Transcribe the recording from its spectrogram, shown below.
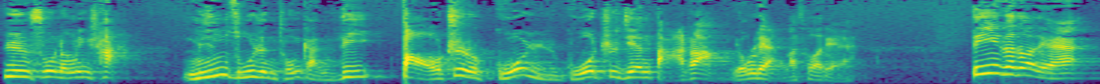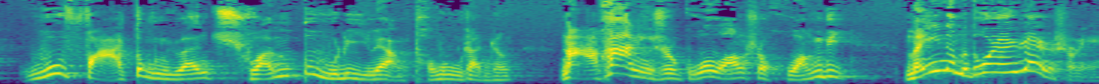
运输能力差，民族认同感低，导致国与国之间打仗有两个特点。第一个特点，无法动员全部力量投入战争，哪怕你是国王是皇帝，没那么多人认识你，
